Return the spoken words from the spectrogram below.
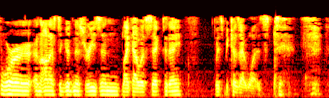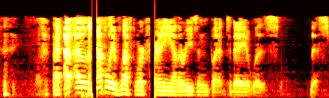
for an honest to goodness reason, like I was sick today, it's because I was. I, I, I would happily have left work for any other reason, but today it was this.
